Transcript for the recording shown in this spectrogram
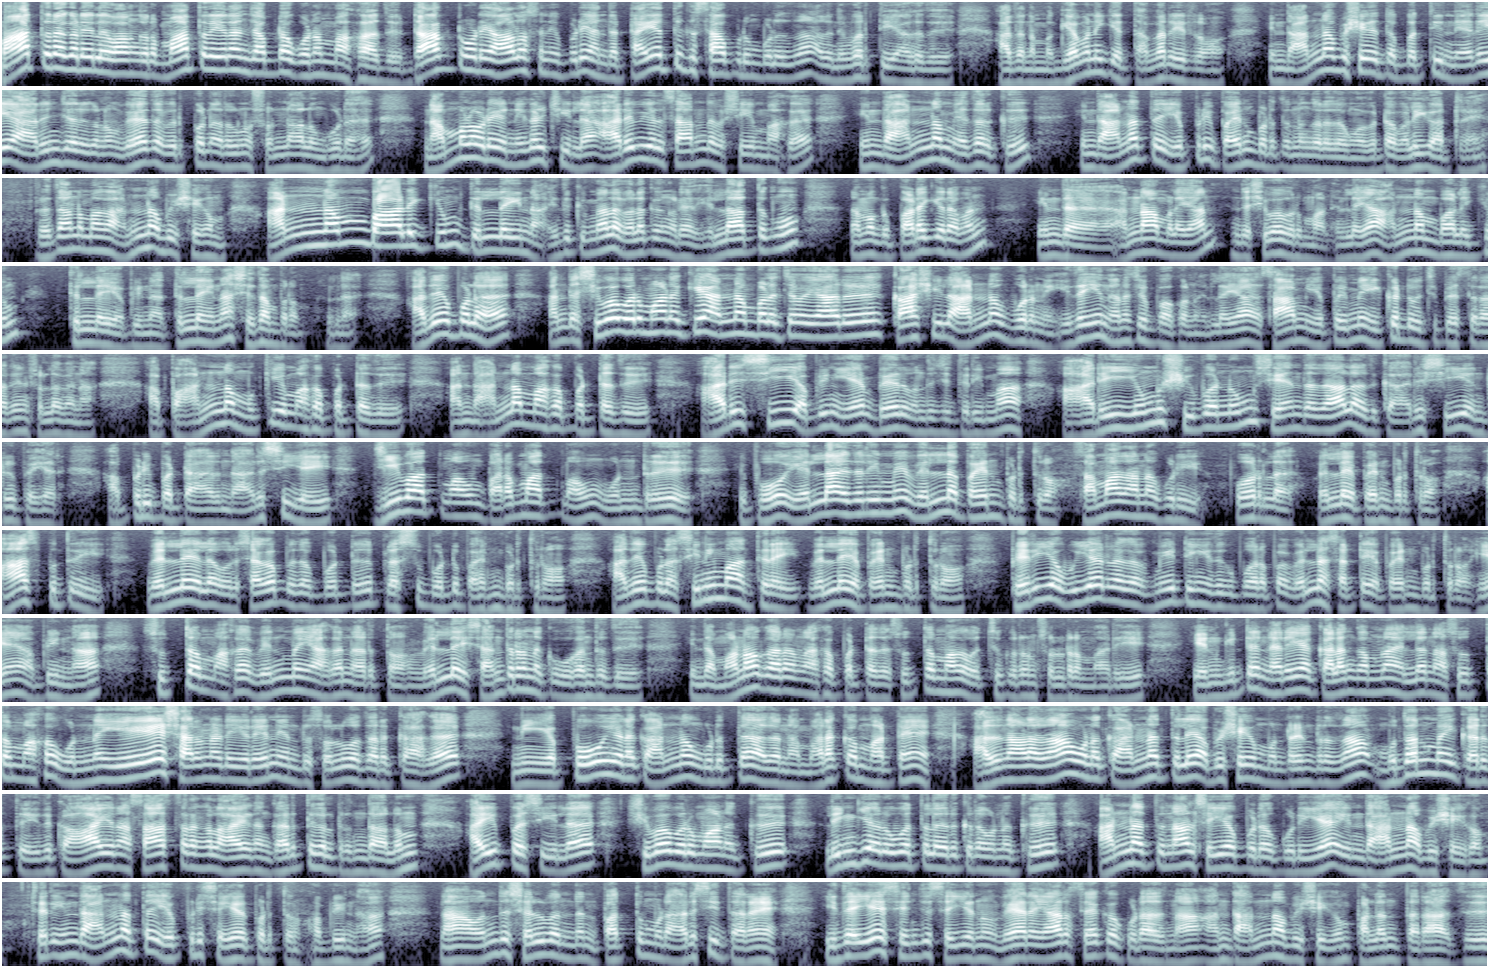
மாத்திரை கடையில் வாங்குற மாத்திரையெல்லாம் சாப்பிட்டா குணமாகாது. டாக்டருடைய ஆலோசனைப்படி அந்த டயத்துக்கு சாப்பிடும் பொழுது தான் அது நிவர்த்தி ஆகுது அதை நம்ம கவனிக்க தவறிடுறோம். இந்த அன்னபிஷேகத்தை பற்றி நிறைய அறிஞர்களும் வேத விற்பனர்களும் சொன்னாலும் கூட நம்மளுடைய நிகழ்ச்சியில் அறிவியல் சார்ந்த விஷயமாக இந்த அன்னம் எதற்கு இந்த அன்னத்தை எப்படி பயன்படுத்தணுங்கிறத உங்ககிட்ட வழிகாட்டுறேன். பிரதானமாக அன்ன அபிஷேகம் அன்னம் பாலிக்கும் தில்லைனா இதுக்கு மேலே விளக்கம் கிடையாது. எல்லாத்துக்கும் நமக்கு படைக்கிறவன் இந்த அண்ணாமலையான் இந்த சிவபெருமான் இல்லையா? அன்னம்பாளைக்கும் தில்லை அப்படின்னா தில்லைனா சிதம்பரம் இல்லை. அதே போல் அந்த சிவபெருமானுக்கே அன்னம் படைச்சவ யார்? காஷியில் அன்னபூரணி. இதையும் நினச்சி பார்க்கணும் இல்லையா? சாமி எப்பயுமே இக்கட்டு வச்சு பேசுகிறாருன்னு சொல்ல வேணாம். அப்போ அன்னம் முக்கியமாகப்பட்டது அந்த அன்னமாகப்பட்டது அரிசி அப்படின்னு ஏன் பேர் வந்துச்சு தெரியுமா? அரியும் சிவனும் சேர்ந்ததால் அதுக்கு அரிசி என்று பெயர். அப்படிப்பட்ட அந்த அரிசியை ஜீவாத்மாவும் பரமாத்மாவும் ஒன்று. இப்போது எல்லா இதுலேயுமே வெள்ளை பயன்படுத்துகிறோம் சமாதான குடி போரில் வெள்ளையை பயன்படுத்துகிறோம் ஆஸ்பத்திரி வெள்ளையில் ஒரு சிகப்பு இதை போட்டு ப்ளஸ் போட்டு பயன்படுத்துகிறோம் அதே போல் சினிமா திரை வெள்ளையை பயன்படுத்துகிறோம் பெரிய உயர் ரக மீட்டிங் இதுக்கு போகிறப்ப வெள்ளை சட்டையை பயன்படுத்துகிறோம் ஏன் அப்படின்னா சுத்தமாக வெண்மையாகன்னு அர்த்தம். வெள்ளை சந்திரனுக்கு உகந்தது. இந்த மனோகாரனாகப்பட்டதை சுத்தமாக வச்சுக்கிறோன்னு சொல்கிற மாதிரி என்கிட்ட நிறைய கலங்கம்லாம் இல்லை. நான் சுத்தமாக உன்னையே சரணடைகிறேன் என்று சொல்வதற்காக நீ எப்போவும் எனக்கு அன்னம் கொடுத்த அதை நான் மறக்க மாட்டேன். அதனால தான் உனக்கு அன்னத்திலே அபிஷேகம் பண்ணுறேன்றது தான் முதன்மை கருத்து. இதுக்கு ஆயிரம் சாஸ்திரங்கள் ஆயிரம் கருத்துகள் இருந்தாலும் ஐப்பசியில் சிவபெருமானுக்கு லிங்க ரூபத்தில் இருக்கிறவனுக்கு அன்னத்தினால் செய்யப்படக்கூடிய இந்த அன்ன அபிஷேகம் சரி இந்த அன்னத்தை எப்படி செயற்படுத்தணும் அப்படின்னா நான் வந்து செல்வந்தன் பத்து மூட அரிசி தரேன் இதையே செஞ்சு செய்யணும் வேற யாரும் சேர்க்கக்கூடாதுன்னா அந்த அன்ன அபிஷேகம் பலன் தராது.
